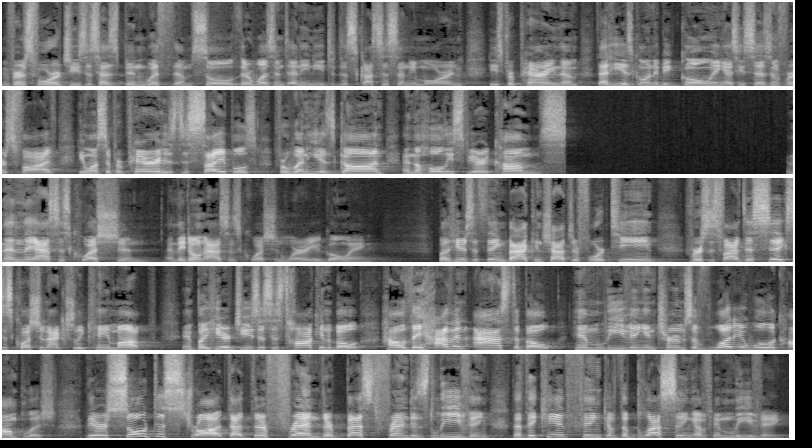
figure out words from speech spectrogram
in verse 4, Jesus has been with them, so there wasn't any need to discuss this anymore. And he's preparing them that he is going to be going, as he says in verse 5. He wants to prepare his disciples for when he is gone and the Holy Spirit comes. And then they ask this question, and they don't ask this question, Where are you going? But here's the thing back in chapter 14, verses 5 to 6, this question actually came up. And, but here Jesus is talking about how they haven't asked about him leaving in terms of what it will accomplish. They are so distraught that their friend, their best friend, is leaving that they can't think of the blessing of him leaving.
